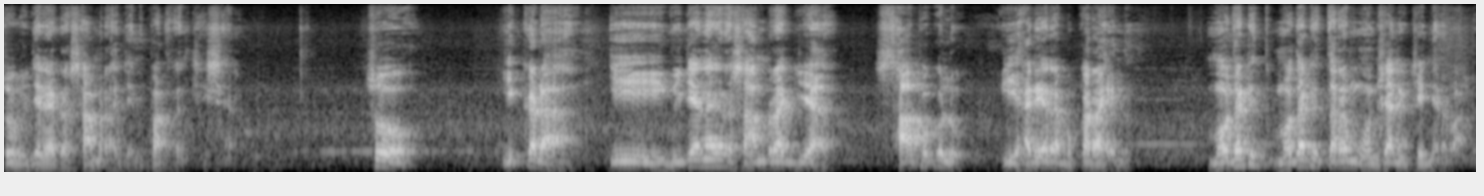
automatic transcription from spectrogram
సో విజయనగర సామ్రాజ్యాన్ని పతనం చేశారు. సో ఇక్కడ ఈ విజయనగర సామ్రాజ్య స్థాపకులు ఈ హరిహర బుక్కరాయలు మొదటి మొదటి తరం వంశానికి చెందిన వాళ్ళు.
